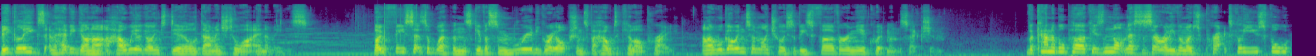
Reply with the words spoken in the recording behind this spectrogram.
Big Leagues and Heavy Gunner are how we are going to deal damage to our enemies. Both these sets of weapons give us some really great options for how to kill our prey, and I will go into my choice of these further in the equipment section. The Cannibal perk is not necessarily the most practically useful,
